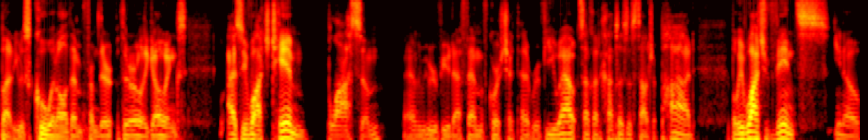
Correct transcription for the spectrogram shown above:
but he was cool with all them from their, their early goings. As we've watched him blossom, and we reviewed FM, of course, check that review out, SoundCloud.com slash nostalgia pod. But we watched Vince, you know,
